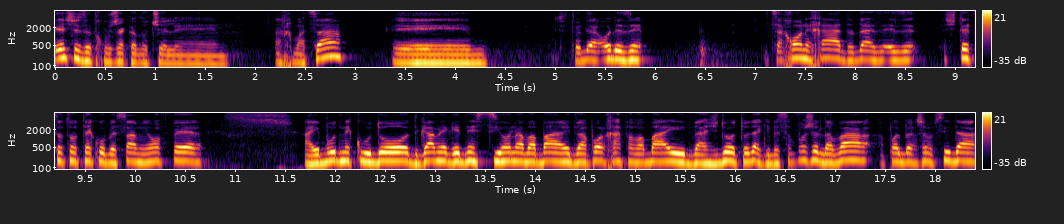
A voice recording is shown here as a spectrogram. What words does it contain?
יש איזו תחושה כזאת של החמצה, שאתה יודע, עוד איזה ניצחון אחד, אתה יודע, איזה, איזה שתי תוצאות תיקו בסמי עופר, העיבוד נקודות, גם נגד נס ציונה בבית, והפועל חיפה בבית, ואשדוד, אתה יודע, כי בסופו של דבר, הפועל באר שבע הפסידה,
